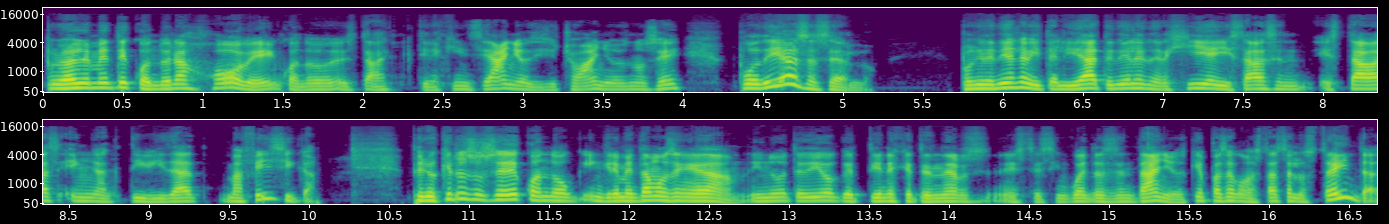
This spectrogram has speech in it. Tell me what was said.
probablemente cuando eras joven, cuando estás, tienes 15 años, 18 años, no sé, podías hacerlo. porque tenías la vitalidad, tenías la energía y estabas en, estabas en actividad más física. Pero ¿qué nos sucede cuando incrementamos en edad? Y no te digo que tienes que tener este, 50, 60 años. ¿Qué pasa cuando estás a los 30?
